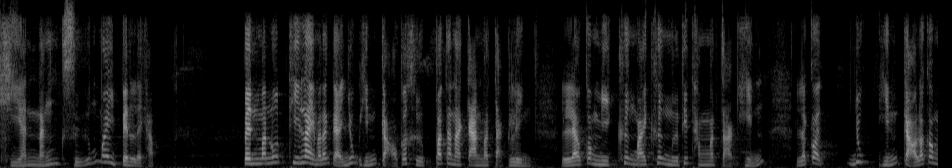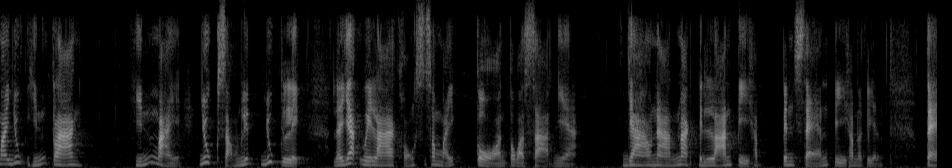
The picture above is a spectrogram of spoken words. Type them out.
เขียนหนังสือไม่เป็นเลยครับ เป็นมนุษย์ที่ไล่มาตั้งแต่ยุคหินเก่าก็คือพัฒนาการมาจากลิง แล้วก็มีเครื่องไม้เครื่องมือที่ทำมาจากหิน แล้วก็ ยุคหินเก่าแล้วก็มายุคหินกลาง หินใหม่ ยุคสำลิดยุคเหล็ก ระยะเวลาของสมัยก่อนประวัติศาสตร์เนี่ยยาวนานมากเป็นล้านปีครับ เป็นแสนปีครับนักเรียน แต่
